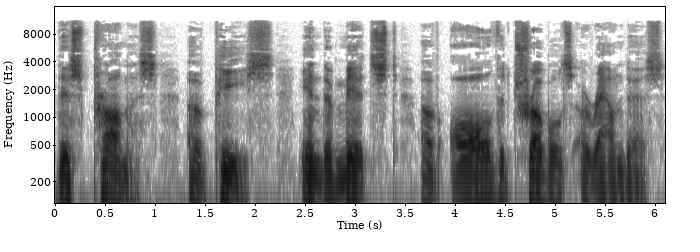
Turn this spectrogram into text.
this promise of peace in the midst of all the troubles around us.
